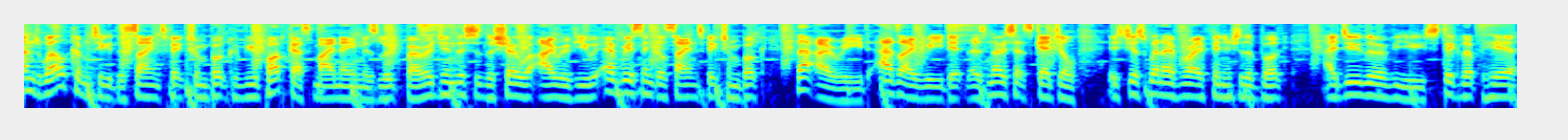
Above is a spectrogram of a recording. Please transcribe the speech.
And welcome to the Science Fiction Book Review Podcast. My name is Luke Burridge, and this is the show where I review every single science fiction book that I read as I read it. There's no set schedule, it's just whenever I finish the book, I do the review, stick it up here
